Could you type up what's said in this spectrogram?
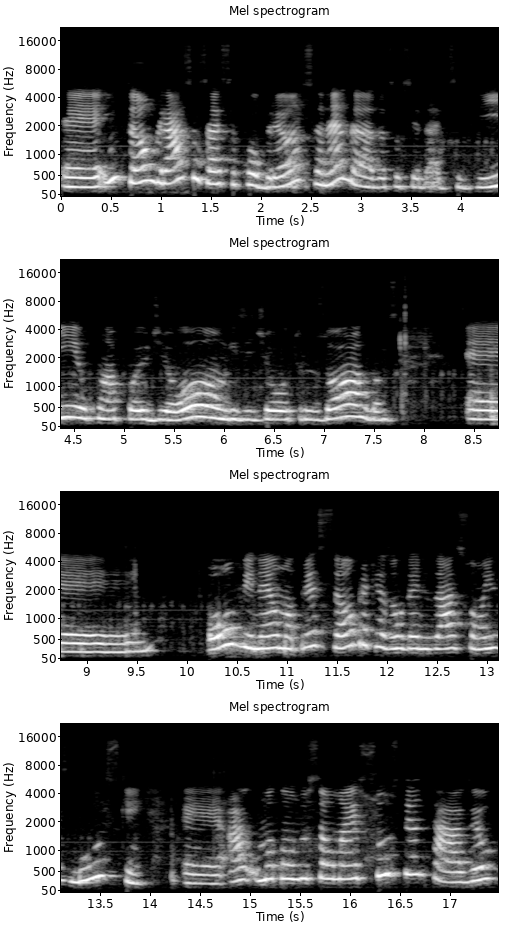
É, então, graças a essa cobrança né, da, da sociedade civil, com apoio de ONGs e de outros órgãos, é, houve né, uma pressão para que as organizações busquem é, uma condução mais sustentável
